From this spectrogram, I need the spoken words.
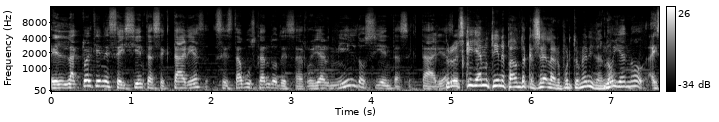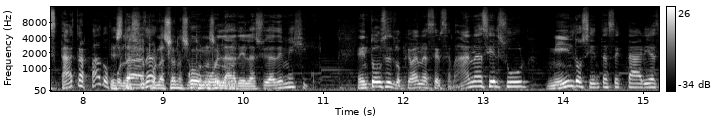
El actual tiene 600 hectáreas, se está buscando desarrollar 1200 hectáreas. Pero es que ya no tiene para dónde crecer el aeropuerto de Mérida, ¿no? No, ya no, está atrapado por Está la ciudad. por la zona por como la de la Ciudad de México. Entonces lo que van a hacer, se van hacia el sur, 1200 hectáreas,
